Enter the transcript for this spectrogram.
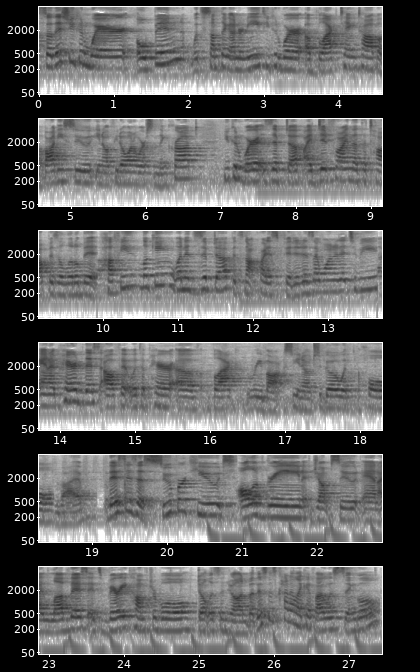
So this you can wear open with something underneath. You could wear a black tank top, a bodysuit, you know, if you don't want to wear something cropped. You can wear it zipped up. I did find that the top is a little bit puffy looking when it's zipped up. It's not quite as fitted as I wanted it to be. And I paired this outfit with a pair of black Reeboks, you know, to go with the whole vibe. This is a super cute olive green jumpsuit and I love this. It's very comfortable. Don't listen, John, but this is kind of like if I was single,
